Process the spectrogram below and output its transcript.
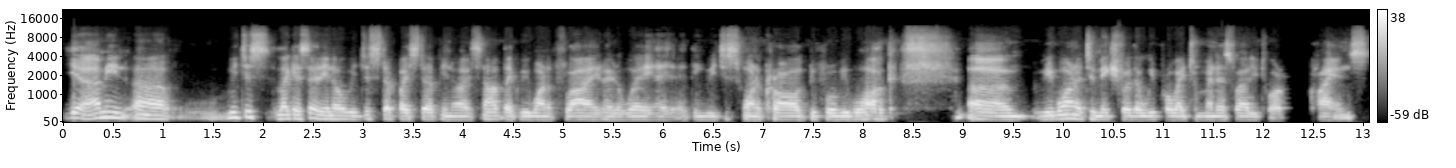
Yeah, I mean, uh, we just like I said, you know, we just step by step. You know, it's not like we want to fly right away. I, I think we just want to crawl before we walk. um, we wanted to make sure that we provide tremendous value to our clients,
